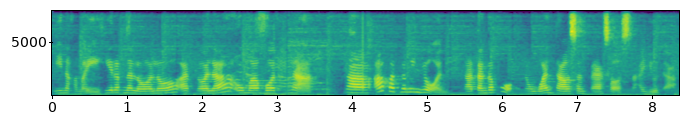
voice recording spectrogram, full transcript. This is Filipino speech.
pinakamahihirap na lolo at lola umabot na sa 4 na milyon tatanggap po ng 1,000 pesos na ayuda.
